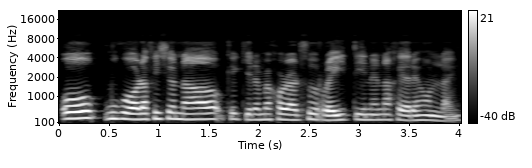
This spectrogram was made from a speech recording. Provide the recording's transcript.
o un jugador aficionado que quiere mejorar su rating en ajedrez online.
